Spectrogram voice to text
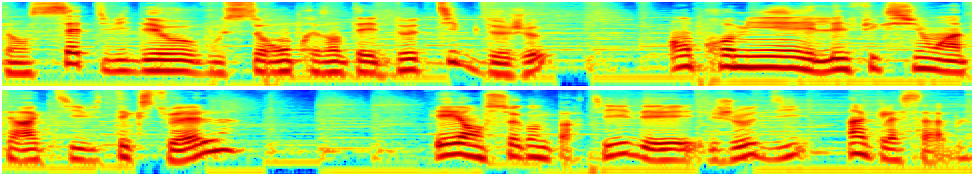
Dans cette vidéo, vous seront présentés deux types de jeux. En premier, les fictions interactives textuelles, et en seconde partie, les jeux dits inclassables.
